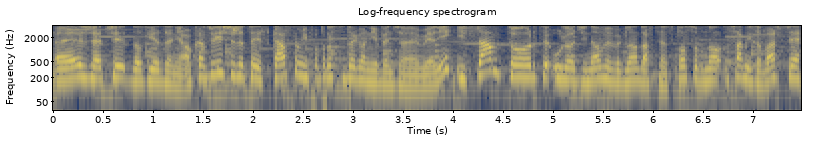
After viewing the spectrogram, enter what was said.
e, rzeczy do zjedzenia. Okazuje się, że to jest custom i po prostu tego nie będziemy mieli. I sam tort urodzinowy wygląda w ten sposób. No, sami zobaczcie,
